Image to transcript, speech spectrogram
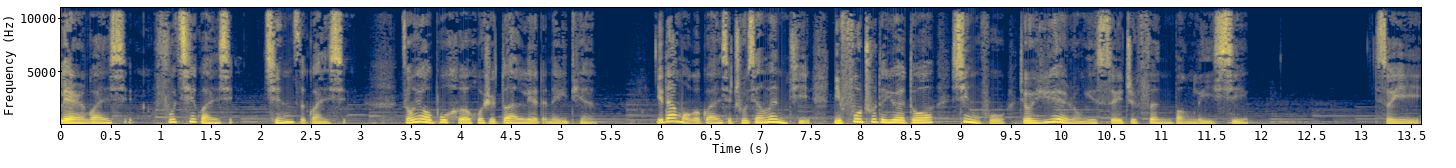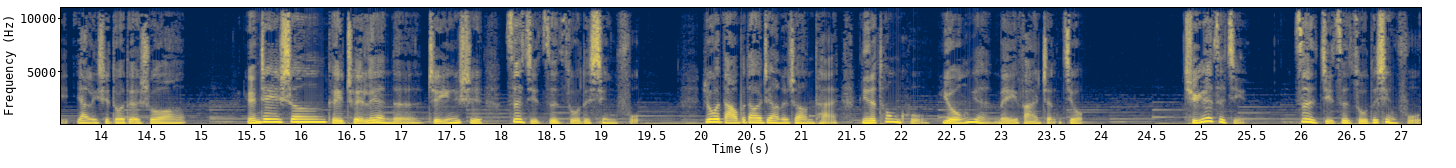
恋人关系、夫妻关系、亲子关系，总有不和或是断裂的那一天。一旦某个关系出现问题，你付出的越多，幸福就越容易随之分崩离析。所以亚里士多德说：“人这一生可以锤炼的，只应是自给自足的幸福。如果达不到这样的状态，你的痛苦永远没法拯救。取悦自己，自给自足的幸福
